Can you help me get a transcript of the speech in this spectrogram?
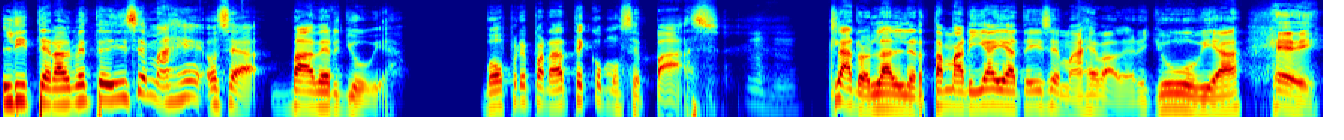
literalmente dice, maje, o sea, va a haber lluvia. Vos preparate como sepas. Claro, la alerta amarilla ya te dice, maje, va a haber lluvia. Heavy.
